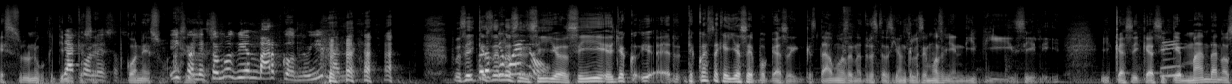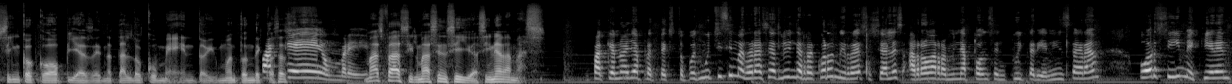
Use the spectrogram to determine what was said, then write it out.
eso es lo único que tiene que con hacer. Eso. Con eso. Híjole, somos bien barcos, Luis. pues hay que hacerlo sencillo, sí. ¿Te acuerdas aquellas épocas en que estábamos en otra estación que lo hacemos bien difícil y, casi, casi que mándanos cinco copias de tal documento y un montón de cosas? qué, hombre? Más fácil, más sencillo, así nada más para que no haya pretexto. Pues muchísimas gracias, Luis. Les recuerdo mis redes sociales, arroba Romina Ponce en Twitter y en Instagram, por si me quieren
